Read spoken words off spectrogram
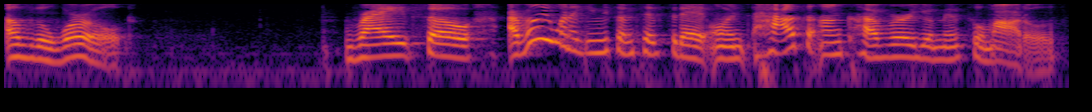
of the world right? So, I really want to give you some tips today on how to uncover your mental models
